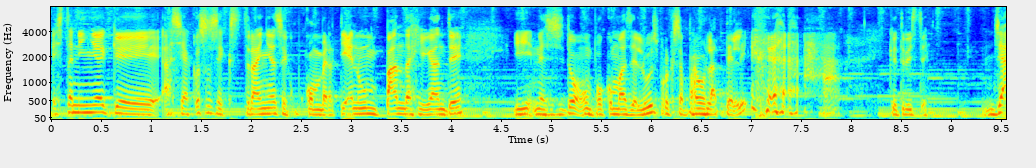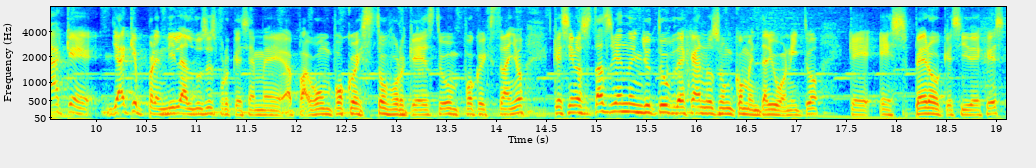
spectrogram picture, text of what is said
esta niña que hacía cosas extrañas se convertía en un panda gigante. Y necesito un poco más de luz porque se apagó la tele. Qué triste. Ya que, ya que prendí las luces porque se me apagó un poco esto porque estuvo un poco extraño. Que si nos estás viendo en YouTube, déjanos un comentario bonito. Que espero que sí dejes.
